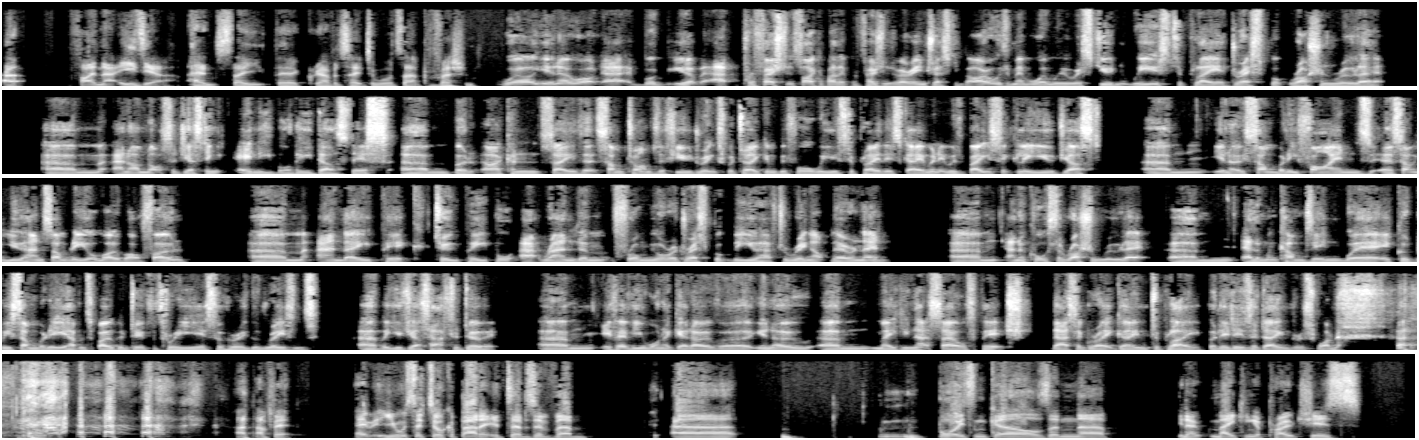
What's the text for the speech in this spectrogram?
uh, find that easier. Hence, they they gravitate towards that profession. Well, you know what? Uh, you know, at profession, psychopathic profession is very interesting. But I always remember when we were a student, we used to play address book Russian roulette. Um, and I'm not suggesting anybody does this, um, but I can say that sometimes a few drinks were taken before we used to play this game. And it was basically you just, um, you know, somebody finds, uh, some, you hand somebody your mobile phone. Um, and they pick two people at random from your address book that you have to ring up there and then. Um, and of course, the Russian roulette um, element comes in where it could be somebody you haven't spoken to for three years for very good reasons, uh, but you just have to do it um, if ever you want to get over, you know, um, making that sales pitch, that's a great game to play, but it is a dangerous one. I love it. You also talk about it in terms of um, uh, boys and girls, and uh, you know, making approaches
